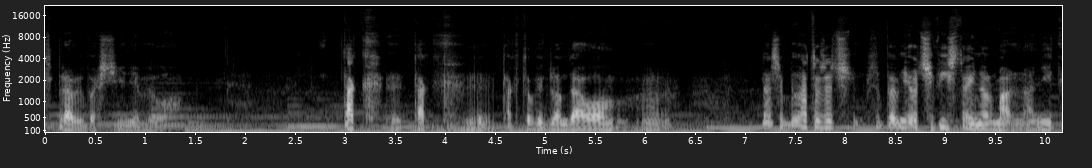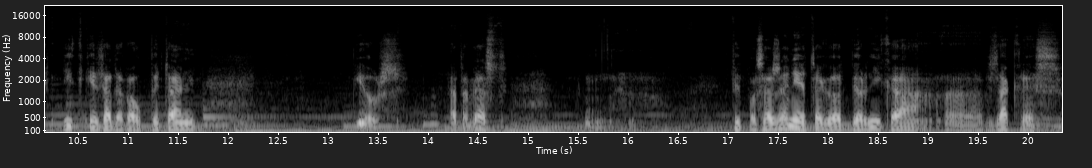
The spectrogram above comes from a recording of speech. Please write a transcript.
sprawy właściwie nie było. Tak, tak, tak to wyglądało. Znaczy była to rzecz zupełnie oczywista i normalna. Nikt, nikt nie zadawał pytań. Już. Natomiast mm, wyposażenie tego odbiornika e, w zakres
